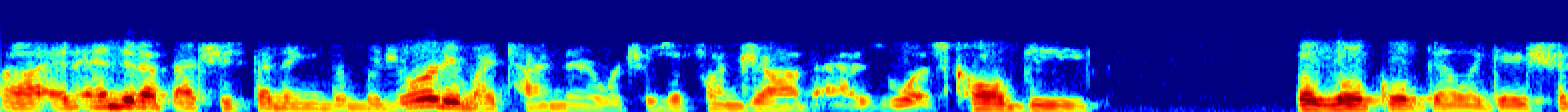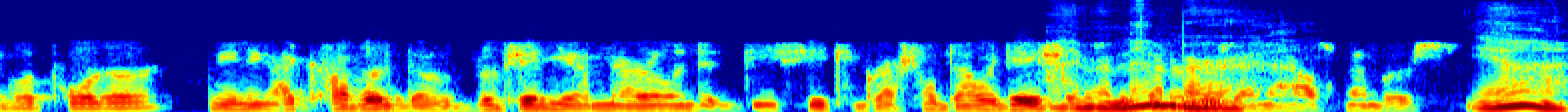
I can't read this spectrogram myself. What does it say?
uh, and ended up actually spending the majority of my time there, which was a fun job as what's called the the local delegation reporter, meaning I covered the Virginia, Maryland, and DC congressional delegations, the senators and the House members. Yeah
